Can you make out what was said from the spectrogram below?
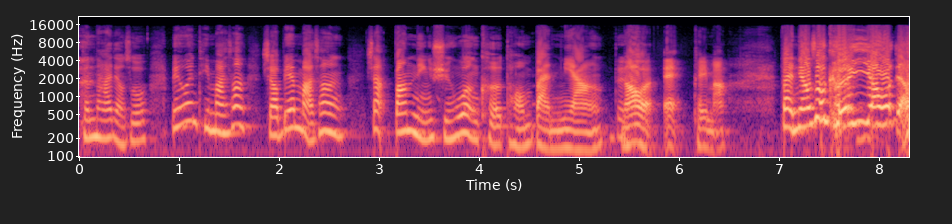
跟他讲说，没问题，马上小编马上向帮您询问可彤板娘，然后哎，可以吗？板娘说可以啊，我讲，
